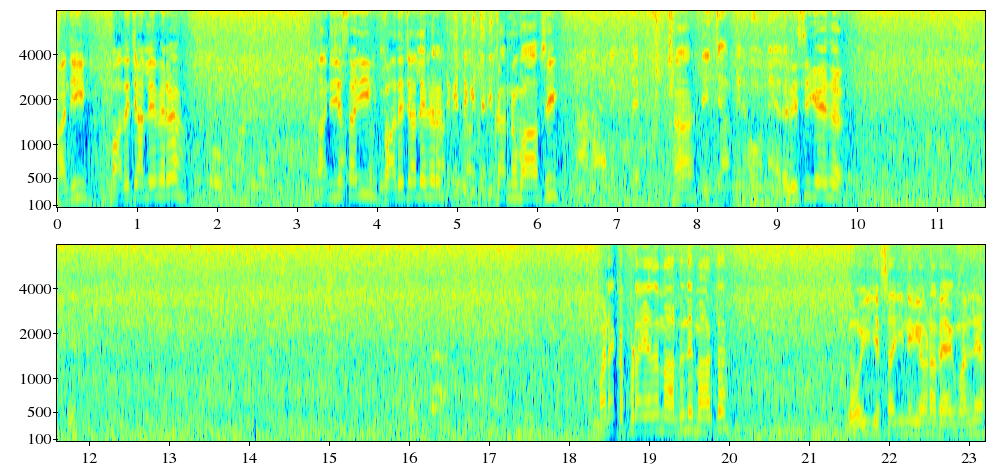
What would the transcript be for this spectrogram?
ਹਾਂਜੀ ਪਾਦੇ ਚਾਲੇ ਫਿਰ। ਹਾਂਜੀ ਜੱਸਾ ਜੀ ਪਾਦੇ ਚਾਲੇ ਫਿਰ। ਘਰ ਨੂੰ ਵਾਪਸੀ ਨਾ ਨਾ ਹਲੇ ਕਿੱਥੇ? ਹਾਂ। ਤਿੰਨ ਚਾਰ ਦਿਨ ਹੋਰ ਨੇ। ਰਿਸ਼ੀਕੇਸ਼। ਮਾੜਾ ਕੱਪੜਾ ਜ਼ਿਆਦਾ ਮਾਰ ਦਿੰਦੇ ਮਾਰ ਤਾਂ। ਲੋ ਜੀ ਜੱਸਾ ਜੀ ਨੇ ਵੀ ਆਪਣਾ ਬੈਗ ਮੰਨ ਲਿਆ।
